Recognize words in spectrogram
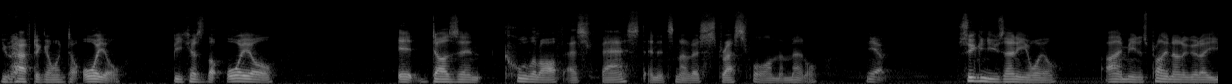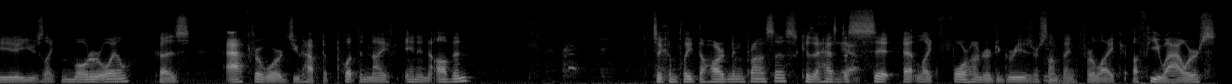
You Yeah. have to go into oil because the oil it doesn't cool it off as fast and it's not as stressful on the metal. Yeah. So you can use any oil. I mean, it's probably not a good idea to use like motor oil because afterwards you have to put the knife in an oven to complete the hardening process because it has to Yeah. sit at like 400 degrees or something for like a few hours.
